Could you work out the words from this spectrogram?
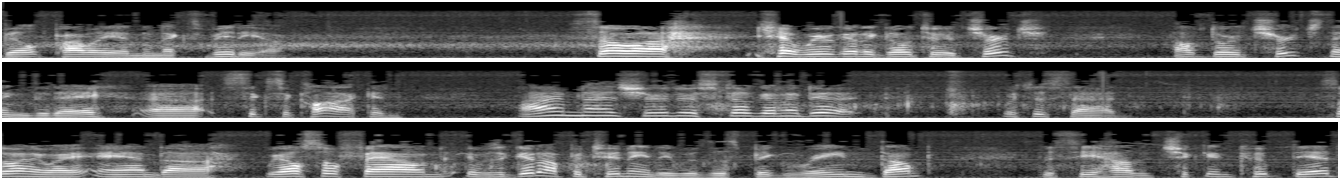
built probably in the next video. So uh, yeah we are gonna go to a church outdoor church thing today at six o'clock and I'm not sure they're still gonna do it which is sad. So anyway and uh, we also found it was a good opportunity with this big rain dump to see how the chicken coop did.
